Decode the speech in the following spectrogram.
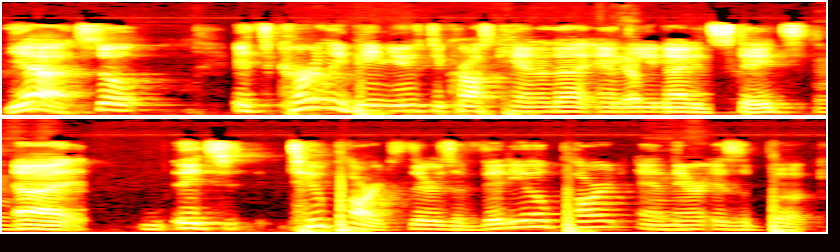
Yeah, so it's currently being used across Canada and yep. the United States. Mm-hmm. Uh, it's two parts. There's a video part and mm-hmm. there is a book.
